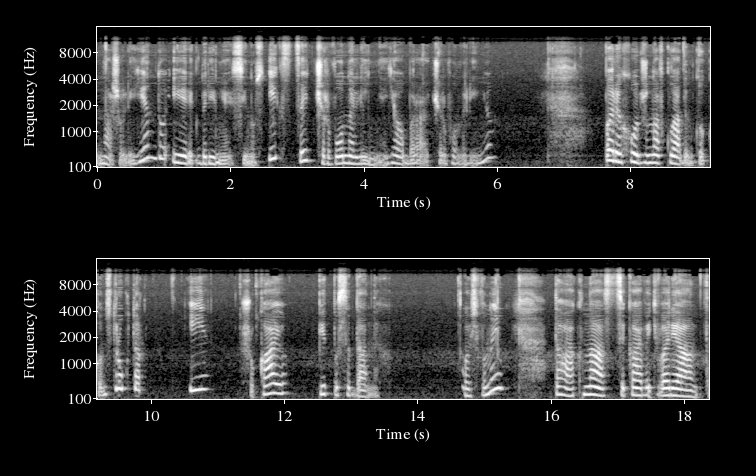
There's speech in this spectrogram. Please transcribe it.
нашу легенду, y дорівнює синус х це червона лінія. Я обираю червону лінію, переходжу на вкладинку конструктор і шукаю підписи даних. Ось вони. Так, нас цікавить варіант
